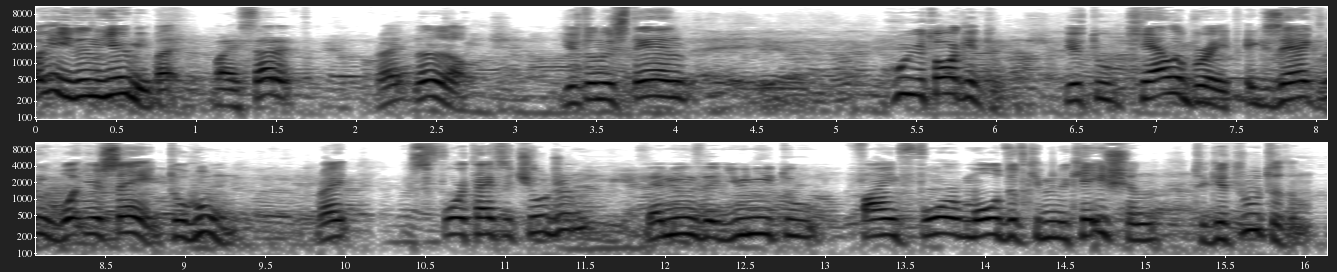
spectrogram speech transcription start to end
Oh yeah, you didn't hear me, but but I said it, right? No, no, no. You have to understand who you're talking to. You have to calibrate exactly what you're saying to whom, right? There's four types of children. That means that you need to find four modes of communication to get through to them,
